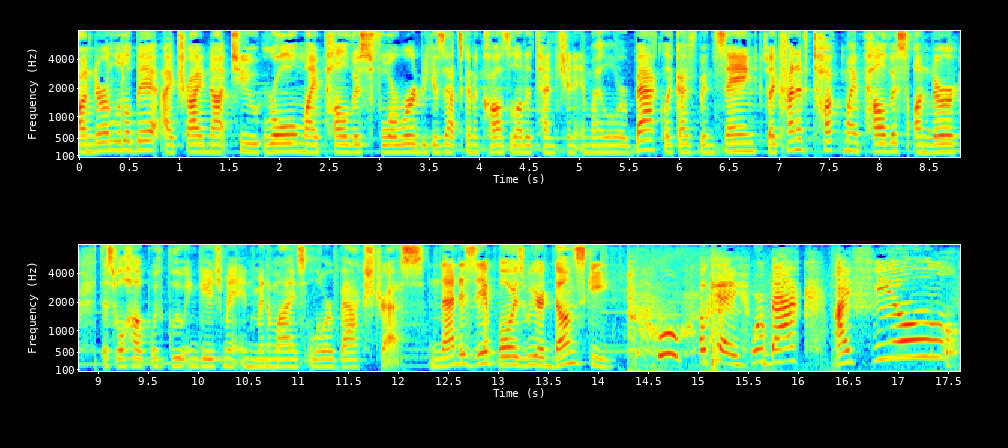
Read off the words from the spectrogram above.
under a little bit. I try not to roll my pelvis forward because that's going to cause a lot of tension in my lower back, like I've been saying. So I kind of tuck my pelvis under. This will help with glute engagement and minimize lower back stress. And that is it, boys. We are done ski. Whew. Okay, we're back. I feel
